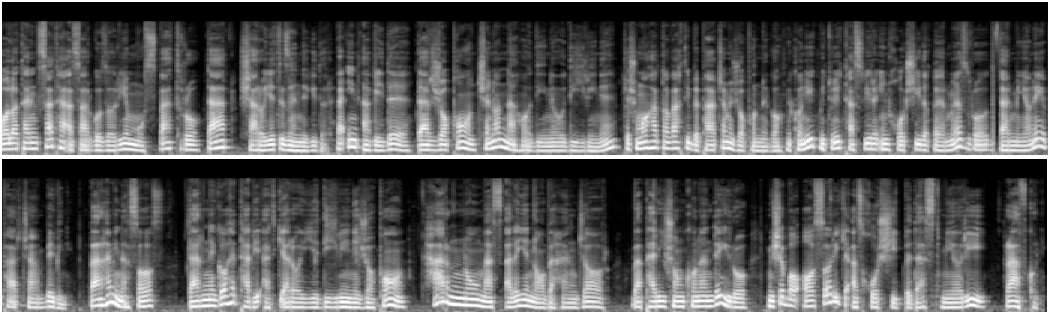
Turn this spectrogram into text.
بالاترین سطح اثرگذاری مثبت رو در شرایط زندگی داره. و این عقیده در ژاپن چنان نهادینه و دیرینه که شما حتی وقتی به پرچم ژاپن نگاه می‌کنید می‌تونید تصویر این خورشید قرمز رو در میانه پرچم ببینید. بر همین اساس در نگاه طبیعتگرایی دیرین ژاپن هر نوع مسئله نابهنجار و پریشان کننده ای رو میشه با آثاری که از خورشید به دست میاری رفع کنی.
